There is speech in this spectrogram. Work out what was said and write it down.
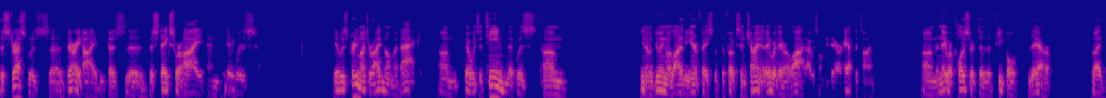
the stress was uh, very high because the, the stakes were high and it was it was pretty much riding on my back. Um, there was a team that was, um, you know, doing a lot of the interface with the folks in China. They were there a lot. I was only there half the time. Um, and they were closer to the people there. But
